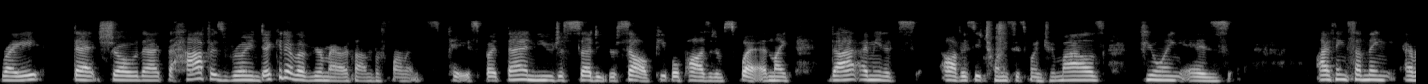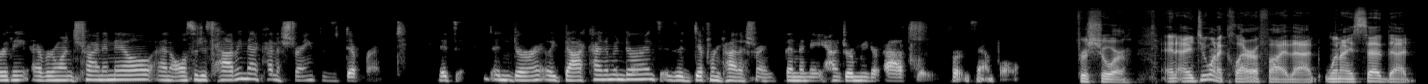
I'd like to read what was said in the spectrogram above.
right? That show that the half is really indicative of your marathon performance pace. But then you just said it yourself, people positive split. And like that, I mean, it's obviously 26.2 miles. Fueling is, I think, something everything everyone's trying to nail. And also just having that kind of strength is different it's endurance, like that kind of endurance is a different kind of strength than an 800 meter athlete, for example. For sure. And I do want to clarify that when I said that,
